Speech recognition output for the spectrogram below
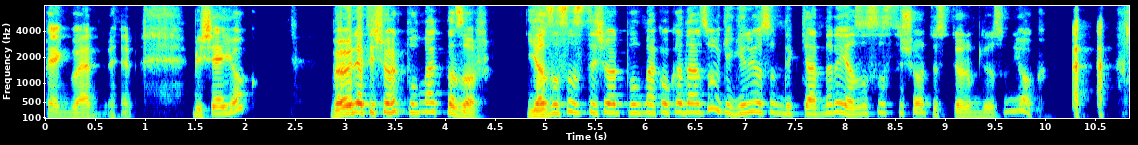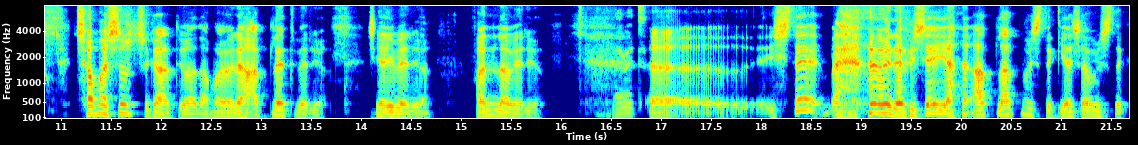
penguen bir şey yok. Böyle tişört bulmak da zor. Yazısız tişört bulmak o kadar zor ki giriyorsun dükkânlara yazısız tişört istiyorum diyorsun, yok. Çamaşır çıkartıyor adam, öyle atlet veriyor, şey veriyor, fanila veriyor. Evet. Eee, işte öyle bir şey ya atlatmıştık, yaşamıştık.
